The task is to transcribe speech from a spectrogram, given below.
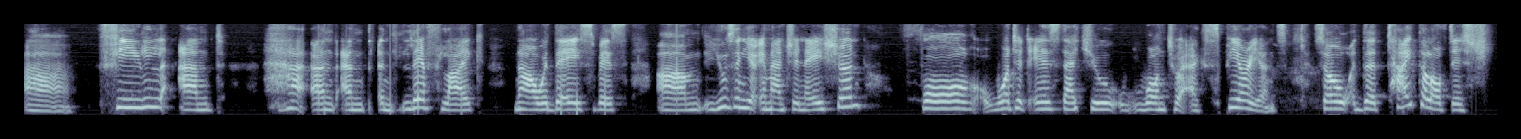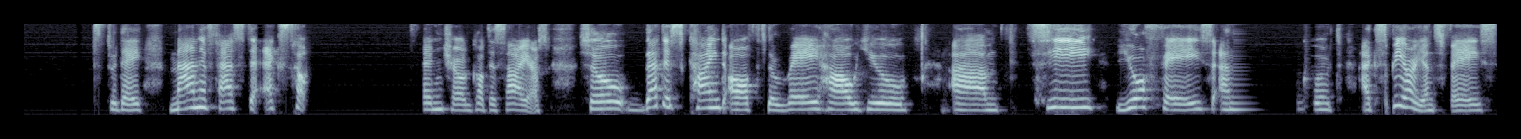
uh, feel and, ha- and, and, and live like nowadays with um, using your imagination for what it is that you want to experience. So the title of this today, Manifest the Extra Potential God Desires. So that is kind of the way how you um, see your face and experience face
